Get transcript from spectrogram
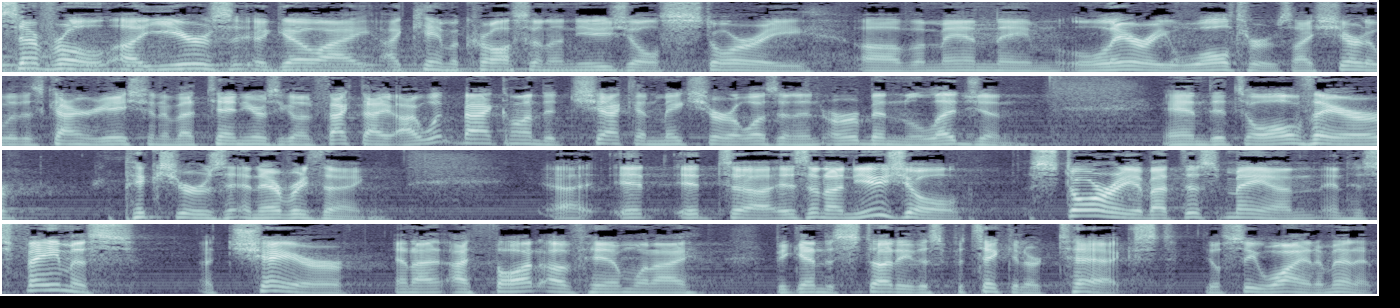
Several uh, years ago, I, I came across an unusual story of a man named Larry Walters. I shared it with this congregation about 10 years ago. In fact, I, I went back on to check and make sure it wasn't an urban legend. And it's all there, pictures and everything. Uh, it it uh, is an unusual story about this man and his famous uh, chair. And I, I thought of him when I began to study this particular text. You'll see why in a minute.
